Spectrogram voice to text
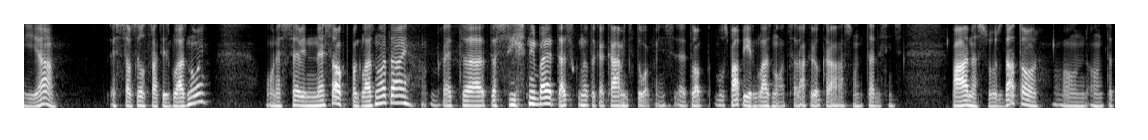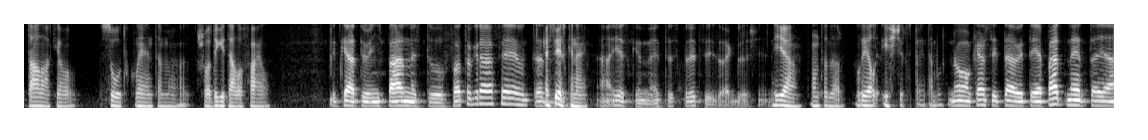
jā, es savas ilustrācijas gleznoju. Un es sevi nesauktu par gleznotāju, bet uh, tas īstenībā ir tas, nu, kā, kā viņas top. Viņas top uz papīra gleznotas ar akrilu krāsu, un tad es viņas pārnesu uz datoru, un, un tad tālāk jau sūtu klientam šo digitālo failu. Bet kā tu viņus pārnestu fotografē? Tad... Es ieskanēju. À, ieskanēju, tas precīzāk droši vien. Jā, un tad ar lielu izšķirtspēju dabūt. No, kas ir tavi tie partneri tajā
